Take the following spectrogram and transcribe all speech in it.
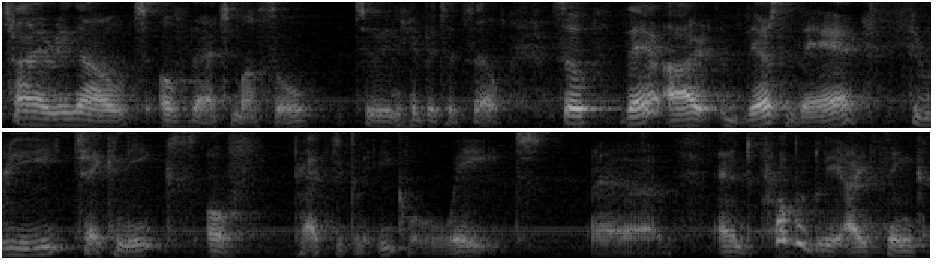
tiring out of that muscle to inhibit itself. So there are there's there three techniques of practically equal weight, uh, and probably I think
